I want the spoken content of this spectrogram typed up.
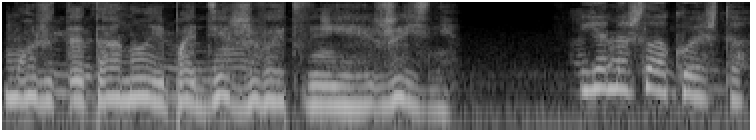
Может, это оно и поддерживает в ней жизнь. Я нашла кое-что.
